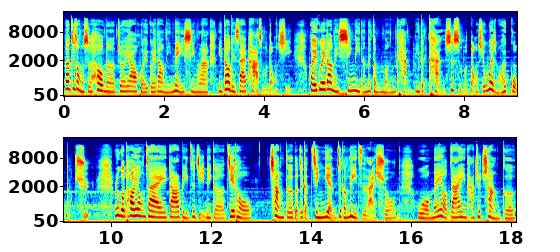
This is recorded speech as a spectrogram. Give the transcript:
那这种时候呢，就要回归到你内心啦。你到底是在怕什么东西？回归到你心里的那个门槛，你的坎是什么东西？为什么会过不去？如果套用在 Darby 自己那个街头。唱歌的这个经验，这个例子来说，我没有答应他去唱歌，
